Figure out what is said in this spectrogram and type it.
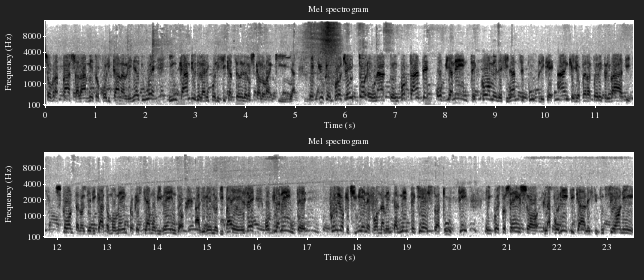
sovrappassa la metropolitana linea 2 in cambio della riqualificazione dello scalo Vanchiglia. È più che un progetto, è un atto importante, ovviamente come le finanze finanze pubbliche, anche gli operatori privati scontano il delicato momento che stiamo vivendo a livello di Paese, ovviamente quello che ci viene fondamentalmente chiesto a tutti, e in questo senso la politica, le istituzioni,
